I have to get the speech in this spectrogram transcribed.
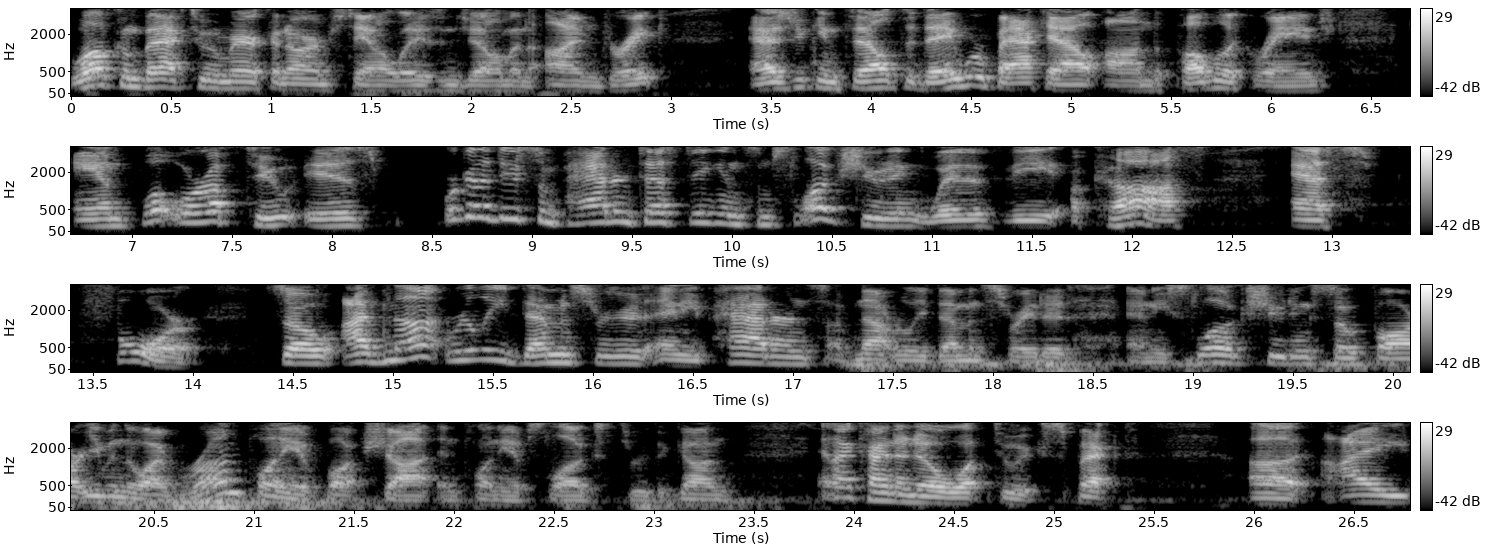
Welcome back to American Arms Channel, ladies and gentlemen. I'm Drake. As you can tell, today we're back out on the public range, and what we're up to is we're going to do some pattern testing and some slug shooting with the AKSA S4. So I've not really demonstrated any patterns, I've not really demonstrated any slug shooting so far, even though I've run plenty of buckshot and plenty of slugs through the gun, and I kind of know what to expect. Uh, I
